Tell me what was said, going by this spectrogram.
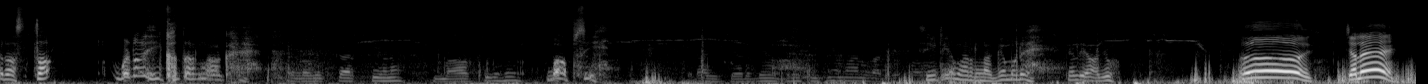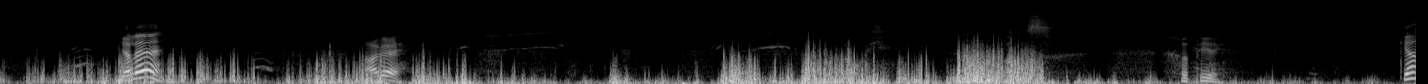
ਰਸਤਾ ਬੜਾ ਹੀ ਖਤਰਨਾਕ ਹੈ। ਕਰਤੀ ਹੁਣ ਵਾਪਸੀ ਇਹ ਵਾਪਸੀ। ਸੀਟੀਆਂ ਮਾਰਨ ਲੱਗ ਗਏ ਮੁੰਡੇ, ਕਹਿੰਦੇ ਆ ਜਾਓ। ਓਏ, ਚਲੇ। ਚਲੇ। ਆ ਗਏ। होती है। क्या?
